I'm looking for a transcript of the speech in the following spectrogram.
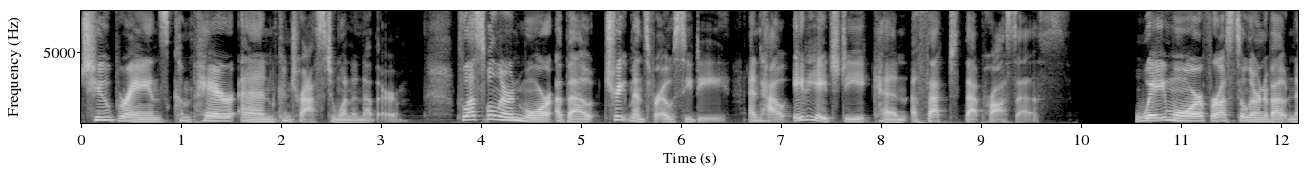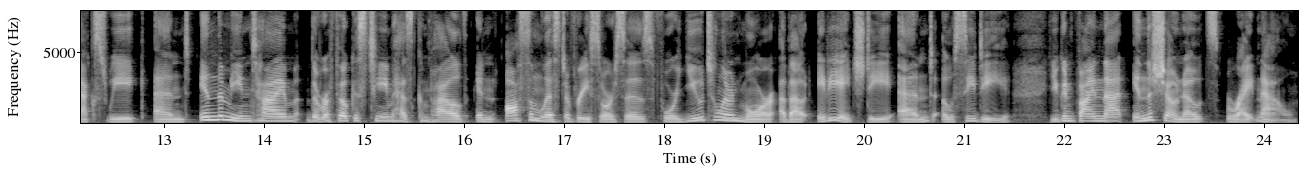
two brains compare and contrast to one another. Plus, we'll learn more about treatments for OCD and how ADHD can affect that process. Way more for us to learn about next week. And in the meantime, the Refocused team has compiled an awesome list of resources for you to learn more about ADHD and OCD. You can find that in the show notes right now.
